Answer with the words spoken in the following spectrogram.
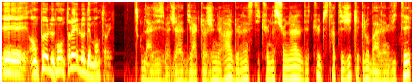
et on peut le montrer, le démontrer. Aziz Medjad, directeur général de l'Institut national d'études stratégiques et globales, invité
